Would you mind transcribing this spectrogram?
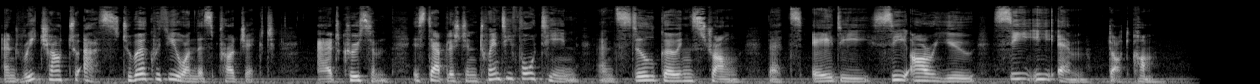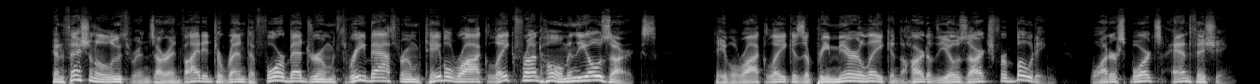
and reach out to us to work with you on this project. Ad Crucem, established in 2014 and still going strong. That's A D C R U C E M dot com. Confessional Lutherans are invited to rent a four bedroom, three bathroom Table Rock lakefront home in the Ozarks. Table Rock Lake is a premier lake in the heart of the Ozarks for boating, water sports, and fishing.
